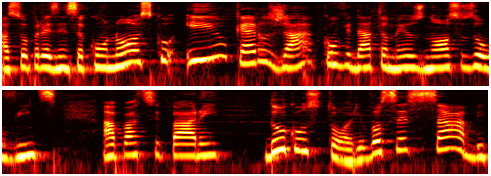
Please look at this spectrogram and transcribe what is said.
a sua presença conosco e eu quero já convidar também os nossos ouvintes a participarem do consultório. Você sabe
